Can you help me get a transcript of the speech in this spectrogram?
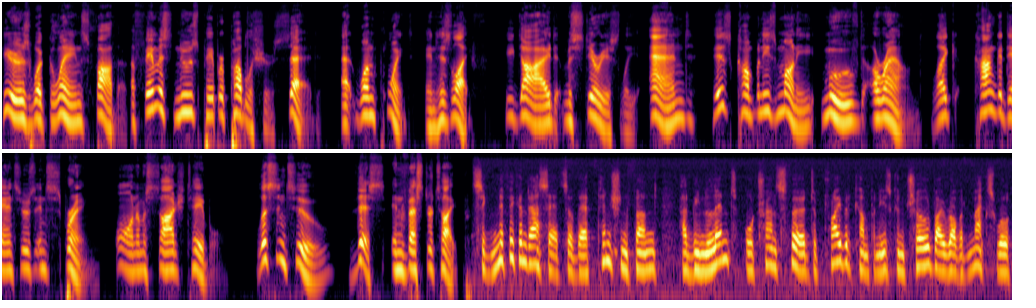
Here's what Ghislaine's father, a famous newspaper publisher, said at one point in his life. He died mysteriously, and his company's money moved around like conga dancers in spring on a massage table. Listen to this investor type. Significant assets of their pension fund had been lent or transferred to private companies controlled by Robert Maxwell,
